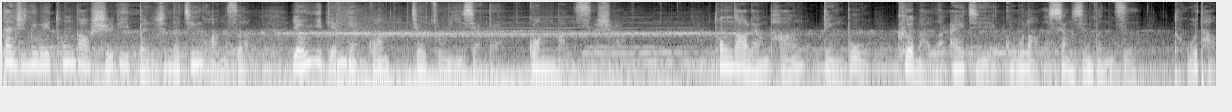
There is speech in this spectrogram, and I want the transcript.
但是因为通道石壁本身的金黄色，有一点点光就足以显得光芒四射。通道两旁顶部刻满了埃及古老的象形文字图腾，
